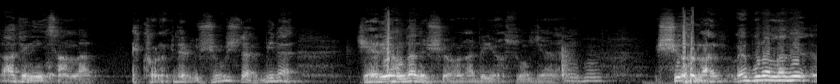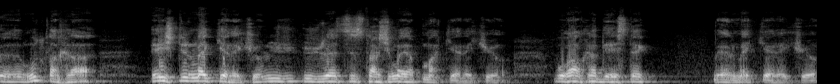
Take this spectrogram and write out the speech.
zaten insanlar ekonomiden üşümüşler. Bir de ceryandan üşüyorlar biliyorsunuz yani. Üşüyorlar ve buraları e, mutlaka değiştirmek gerekiyor. Üc- Ücretsiz taşıma yapmak gerekiyor. Bu halka destek vermek gerekiyor.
